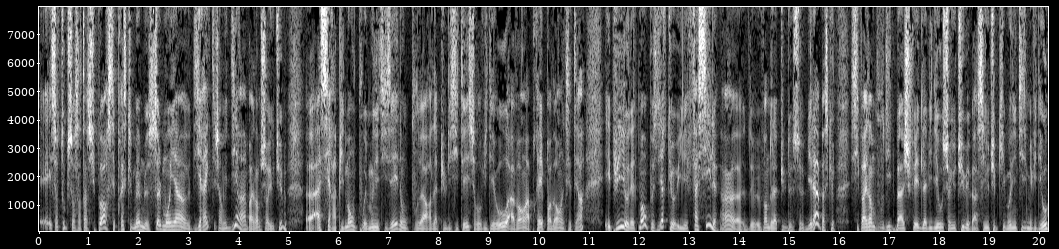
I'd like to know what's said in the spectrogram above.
et surtout que sur certains supports, c'est presque même le seul moyen euh, direct, j'ai envie de dire. Hein. Par exemple sur YouTube, assez rapidement vous pouvez monétiser, donc vous pouvez avoir de la publicité sur vos vidéos, avant, après, pendant, etc. Et puis honnêtement, on peut se dire qu'il est facile hein, de vendre de la pub de ce biais-là, parce que si par exemple vous dites, bah je fais la vidéo sur YouTube, et ben c'est YouTube qui monétise mes vidéos.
